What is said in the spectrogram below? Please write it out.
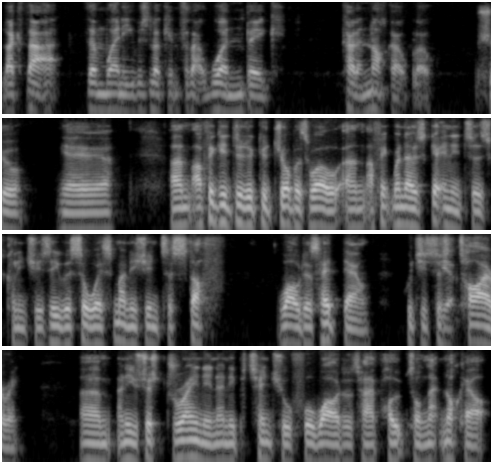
like that than when he was looking for that one big kind of knockout blow. Sure. Yeah, yeah, yeah. Um, I think he did a good job as well. Um, I think when they was getting into his clinches, he was always managing to stuff Wilder's head down, which is just Yeah. tiring. Um, and he was just draining any potential for Wilder to have hopes on that knockout.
